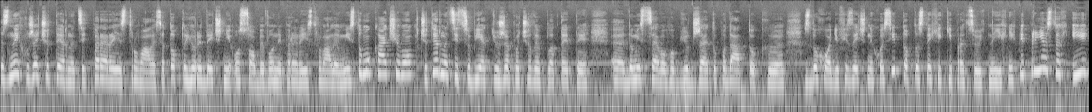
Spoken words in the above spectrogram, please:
З них вже 14 перереєструвалися, тобто юридичні особи вони перереєстрували в місто Мукачево. 14 суб'єктів вже почали платити е, до місцевого бюджету податок е, з доходів фізичних осіб, тобто з тих, які працюють на їхніх підприємствах, і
